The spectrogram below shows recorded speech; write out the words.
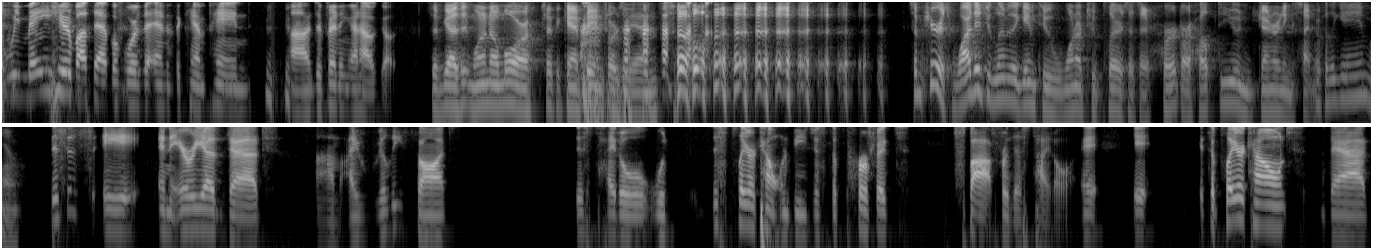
we may hear about that before the end of the campaign, uh, depending on how it goes. So if you guys want to know more, check the campaign towards the end. So, so I'm curious, why did you limit the game to one or two players? Has it hurt or helped you in generating excitement for the game, or? This is a an area that um, I really thought this title would, this player count would be just the perfect spot for this title. It, it it's a player count that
